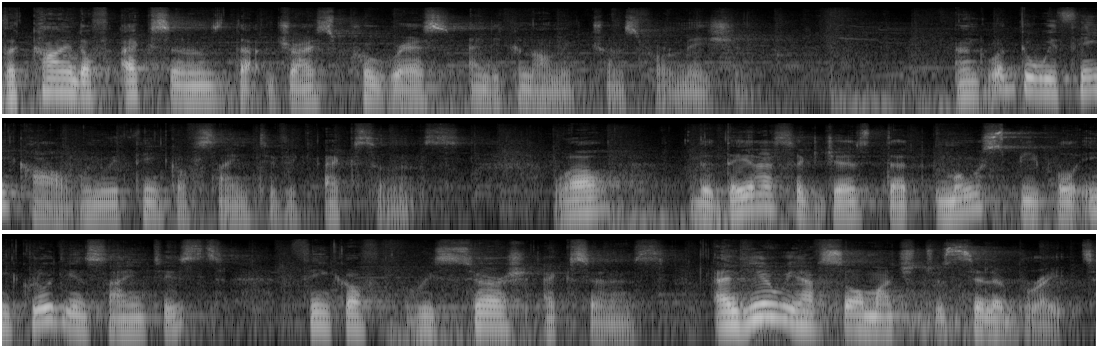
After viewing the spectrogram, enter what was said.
the kind of excellence that drives progress and economic transformation. And what do we think of when we think of scientific excellence? Well, the data suggests that most people, including scientists, think of research excellence. And here we have so much to celebrate.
